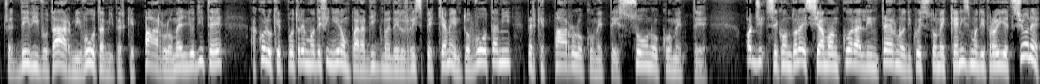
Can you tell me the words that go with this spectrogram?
cioè devi votarmi, votami perché parlo meglio di te, a quello che potremmo definire un paradigma del rispecchiamento, votami perché parlo come te, sono come te. Oggi, secondo lei, siamo ancora all'interno di questo meccanismo di proiezione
